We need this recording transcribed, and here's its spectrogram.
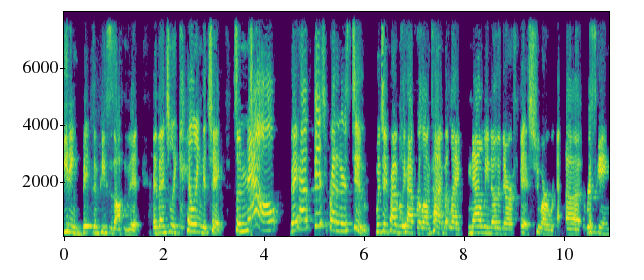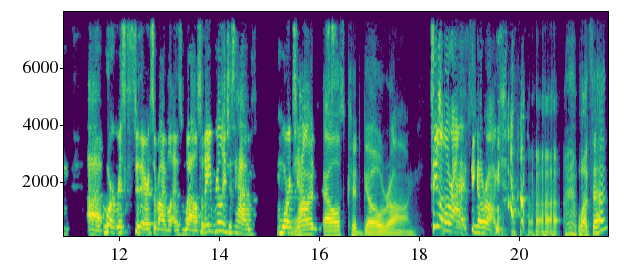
eating bits and pieces off of it, eventually killing the chick. So now they have fish predators too, which they probably have for a long time. But like now we know that there are fish who are uh, risking, uh, who are risks to their survival as well. So they really just have more What else could go wrong? Sea level rise can go wrong. What's that?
